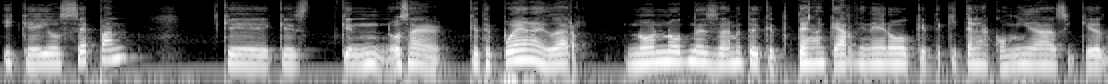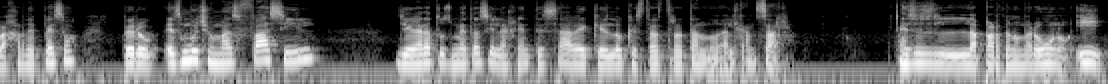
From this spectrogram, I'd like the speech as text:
y que ellos sepan que, que, que, o sea, que te pueden ayudar. No, no necesariamente que te tengan que dar dinero, que te quiten la comida si quieres bajar de peso, pero es mucho más fácil llegar a tus metas y la gente sabe qué es lo que estás tratando de alcanzar. Esa es la parte número uno. Y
